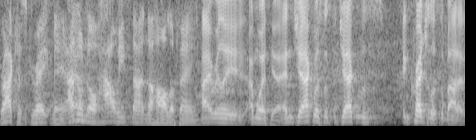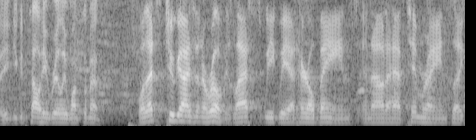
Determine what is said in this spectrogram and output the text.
Rock is great, man. I don't know how he's not in the Hall of Fame. I really, I'm with you. And Jack was Jack was incredulous about it. You can tell he really wants him in. Well, that's two guys in a row. Because last week we had Harold Baines, and now to have Tim Raines, like,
